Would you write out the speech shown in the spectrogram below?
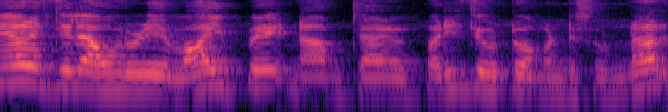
நேரத்தில் அவருடைய வாய்ப்பை நாம் த பறித்து விட்டோம் என்று சொன்னால்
